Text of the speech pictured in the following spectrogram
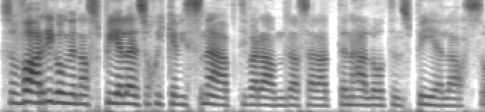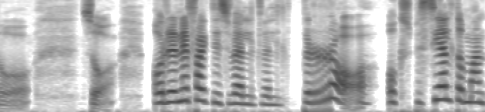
Så varje gång den här spelades så skickade vi snap till varandra så här att den här låten spelas och så. Och den är faktiskt väldigt, väldigt bra. Och speciellt om man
